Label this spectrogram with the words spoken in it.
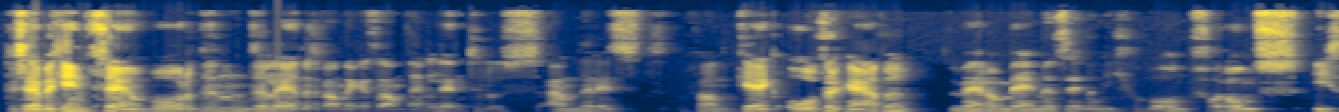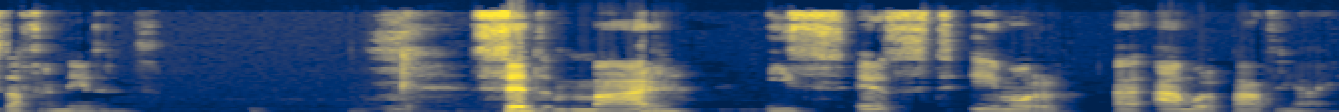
Dus hij begint zijn woorden, de leider van de gezant en Lentulus, aan de rest van kijk, overgave, wij Romeinen zijn er niet gewoon, voor ons is dat vernederend. Sed maar, is est amor, uh, amor patriae.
